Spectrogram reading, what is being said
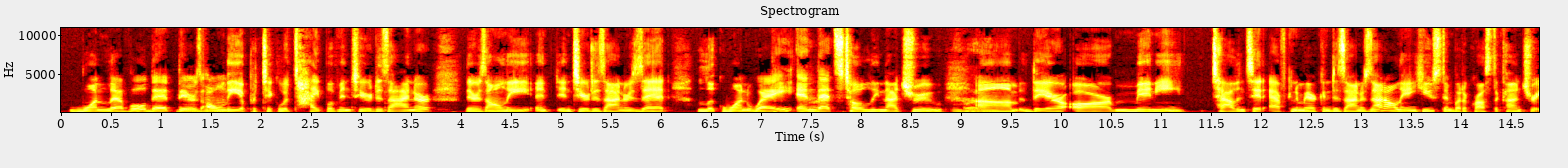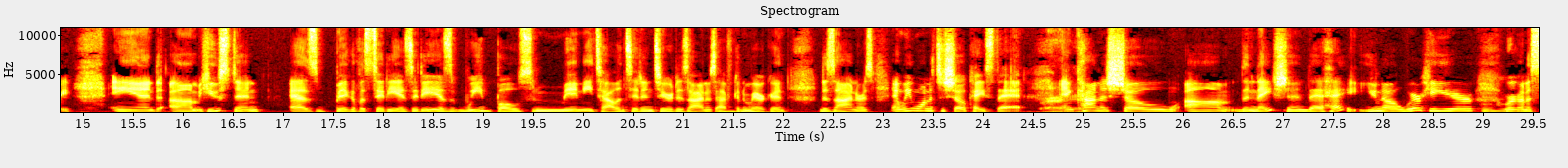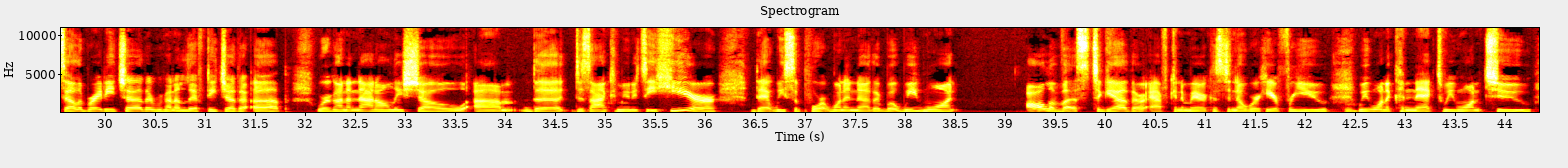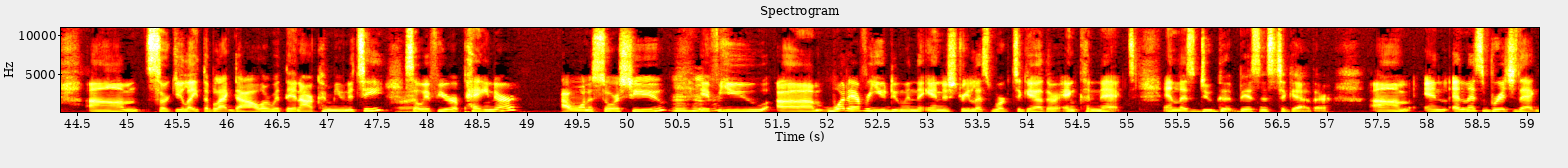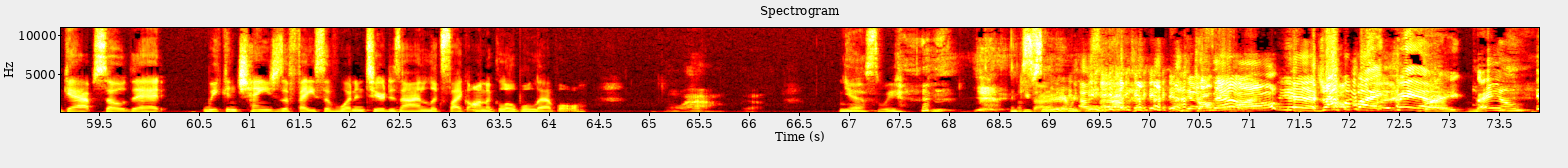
one level that there's Mhm. only a particular type of interior designer there's only in- interior designers that look one way and Right. that's totally not true Right. um, there are many talented African American designers, not only in Houston, but across the country. And um, Houston, as big of a city as it is, we boast many talented interior designers, African American designers. And we wanted to showcase that and kind of show um, the nation that, hey, you know, we're here. Mhm. We're going to celebrate each other. We're going to lift each other up. We're going to not only show um, the design community here that we support one another, but we want all of us together, African Americans, to know we're here for you. Mhm. We want to connect. We want to um, circulate the black dollar within our community. Right. So if you're a painter, I want to source you. Mhm. If you, um, whatever you do in the industry, let's work together and connect, and let's do good business together, um, and and let's bridge that gap so that we can change the face of what interior design looks like on a global level. wow. Yes, we. Yeah. think you said everything. Drop the ball. Yeah, drop a mic, bam. right, bam.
